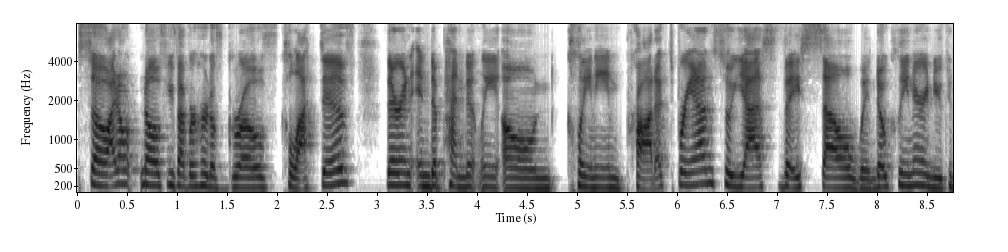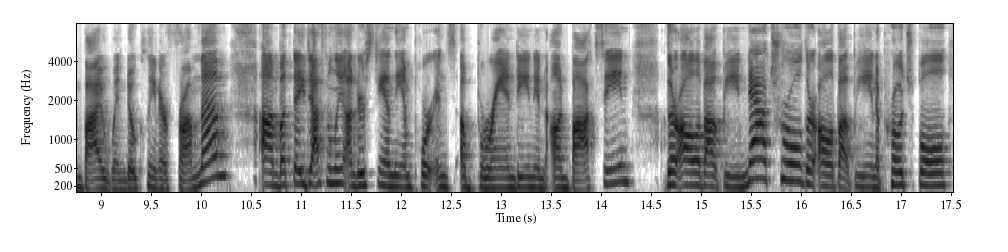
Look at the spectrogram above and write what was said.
So I don't know if you've ever heard of Grove Collective. They're an independently owned cleaning product brand. So yes, they sell window cleaner and you can buy window cleaner from them. Um, but they definitely understand the importance of branding and unboxing. They're all about being natural. They're all about being approachable.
